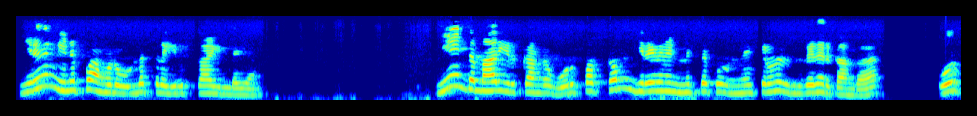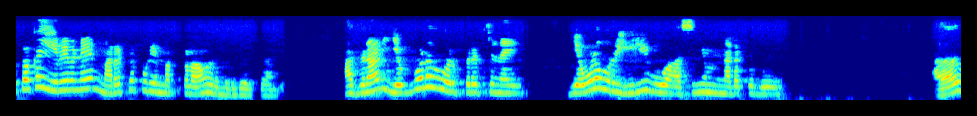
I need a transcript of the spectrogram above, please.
இறைவன் நினைப்பு அவங்களோட உள்ளத்துல இருக்கா இல்லையா? ஏன் இந்த மாதிரி இருக்காங்க? ஒரு பக்கம் இறைவனை நினைத்த நினைக்கிறவங்க இருந்துகிட்டே தான் இருக்காங்க. ஒரு பக்கம் இறைவனை மறக்கக்கூடிய மக்களாகவும் இருந்துகிட்டே இருக்காங்க. அதனால எவ்வளவு ஒரு பிரச்சனை எவ்வளவு ஒரு இழிவு அசிங்கம் நடக்குது? அதாவது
